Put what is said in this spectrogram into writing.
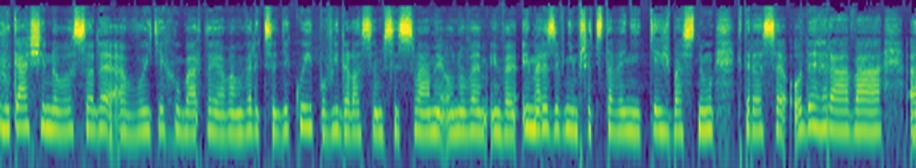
Lukáši Novosade a Vojtěchu Bárto, já vám velice děkuji. Povídala jsem si s vámi o novém imerzivním představení Těžba snů, které se odehrává eh,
